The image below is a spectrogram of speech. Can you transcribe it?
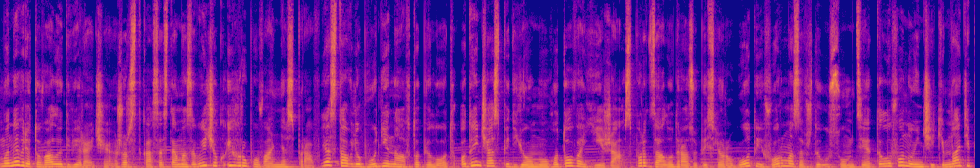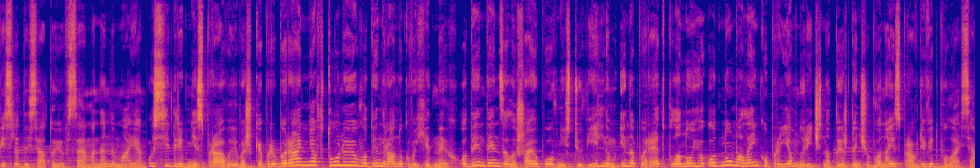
Мене врятували дві речі: жорстка система звичок і групування справ. Я ставлю будні на автопілот, один час підйому, готова їжа, спортзал одразу після роботи і форма завжди у сумці. Телефон у іншій кімнаті після десятої. Все мене немає. Усі дрібні справи і важке прибирання втулюю в один ранок вихідних. Один день залишаю повністю вільним і наперед планую одну маленьку приємну річ на тиждень, щоб вона і справді відбулася.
